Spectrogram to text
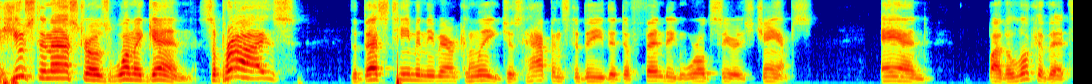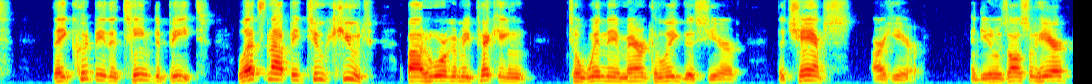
Houston Astros won again. Surprise! The best team in the American League just happens to be the defending World Series champs. And by the look of it, they could be the team to beat. Let's not be too cute about who we're going to be picking to win the American League this year. The champs are here. And know who's also here?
